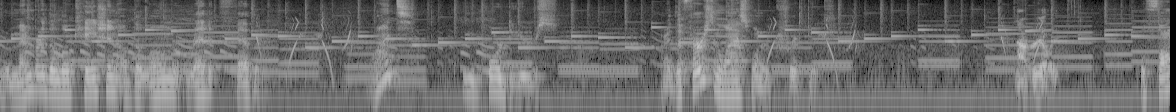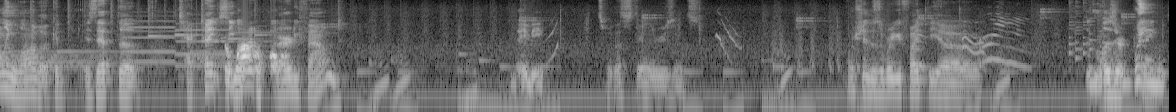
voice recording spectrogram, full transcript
Remember the location of the lone red feather. What? You poor dears. Alright, the first and last one are cryptic. Not really. Well, falling lava could is that the Tektite secret I already found? Maybe. That's what. That's the only reason it's. Oh shit! This is where you fight the. uh... The lizard Wait. things.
